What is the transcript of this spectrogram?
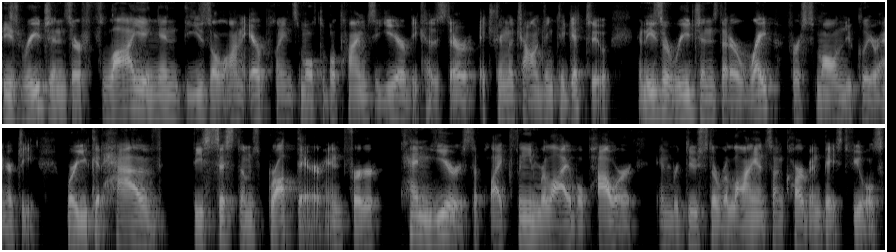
these regions are flying in diesel on airplanes multiple times a year because they're extremely challenging to get to. And these are regions that are ripe for small nuclear energy, where you could have these systems brought there and for 10 years supply clean, reliable power and reduce the reliance on carbon based fuels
